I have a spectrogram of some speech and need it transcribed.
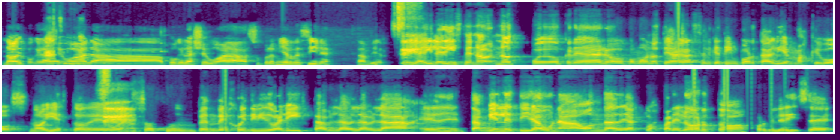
No, y porque la llevó a la, porque la llevó a su premier de cine también. Sí, ahí le dice, no, no puedo creer, o como no te hagas el que te importa a alguien más que vos, ¿no? Y esto de, bueno, sos un pendejo individualista, bla, bla, bla. Eh, también le tira una onda de actúas para el orto, porque le dice,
